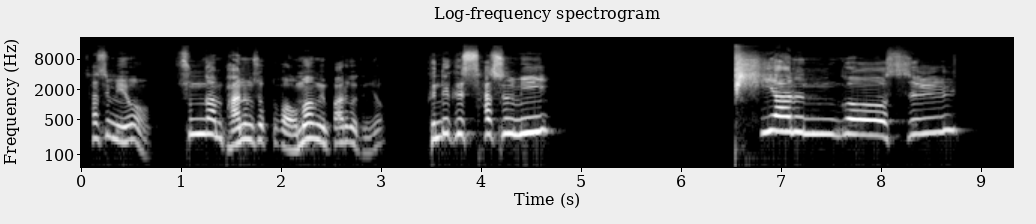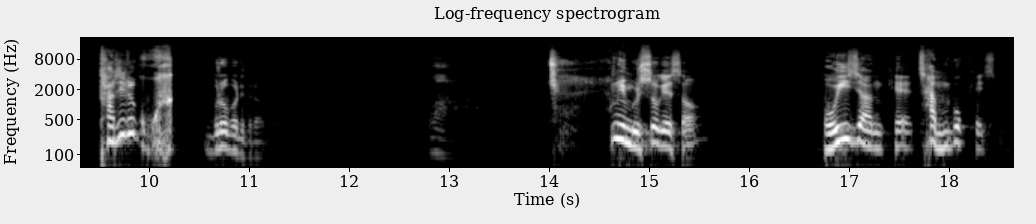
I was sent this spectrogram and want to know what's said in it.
사슴이요 순간 반응 속도가 어마어마하게 빠르거든요. 근데 그 사슴이 피하는 것을 다리를 확 물어버리더라고요. 와, 조용히 물 속에서 보이지 않게 잠복해 있습니다.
